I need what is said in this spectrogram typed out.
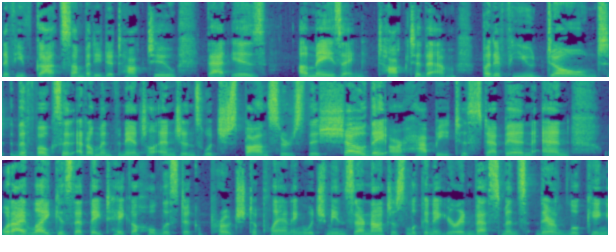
If you've got somebody to talk to that is amazing. Talk to them. But if you don't, the folks at Edelman Financial Engines, which sponsors this show, they are happy to step in. And what I like is that they take a holistic approach to planning, which means they're not just looking at your investments, they're looking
